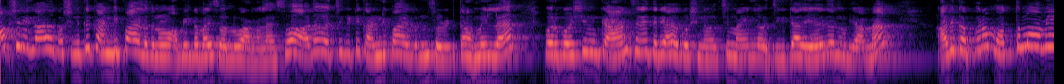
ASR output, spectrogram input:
ஆப்ஷன் இல்லாத கொஷினுக்கு கண்டிப்பாக எழுதணும் அப்படின்ற மாதிரி சொல்லுவாங்கள்ல ஸோ அதை வச்சுக்கிட்டு கண்டிப்பாக எழுதணும்னு சொல்லிட்டு தமிழில் ஒரு கொஷினுக்கு ஆன்சரே தெரியாத கொஷினை வச்சு மைண்டில் வச்சுக்கிட்டு அதை எழுத முடியாமல் அதுக்கப்புறம் மொத்தமாகவே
